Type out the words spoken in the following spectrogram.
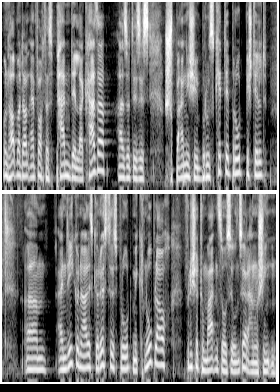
und habe mir dann einfach das Pan de la Casa, also dieses spanische Bruschette-Brot bestellt. Ähm, ein regionales geröstetes Brot mit Knoblauch, frischer Tomatensauce und Serrano-Schinken.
